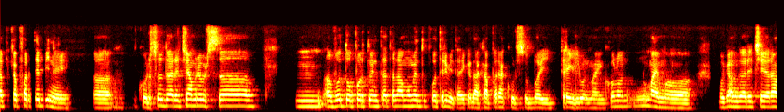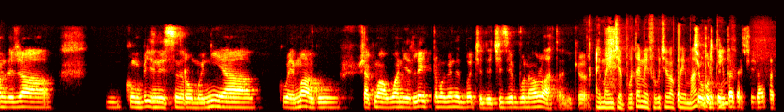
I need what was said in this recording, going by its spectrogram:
a picat foarte bine uh, cursul, deoarece am reușit să mm, văd oportunitatea la momentul potrivit. Adică dacă apărea cursul, băi, trei luni mai încolo, nu mai mă băgam deoarece eram deja cu un business în România, cu EMAG-ul Și acum, one year later, mă gândesc, bă, ce decizie bună am luat. Adică, ai mai început? Ai mai făcut ceva cu EMAG? Ce oportunitate și ratat.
